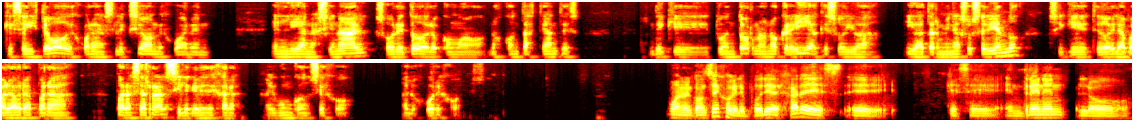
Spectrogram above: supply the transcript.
que seguiste vos, de jugar en la selección, de jugar en, Liga Nacional, sobre todo lo como nos contaste antes, de que tu entorno no creía que eso iba, iba a terminar sucediendo. Así que te doy la palabra para, para cerrar si le querés dejar algún consejo a los jugadores jóvenes. Bueno, el consejo que le podría dejar es eh, que se entrenen lo,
